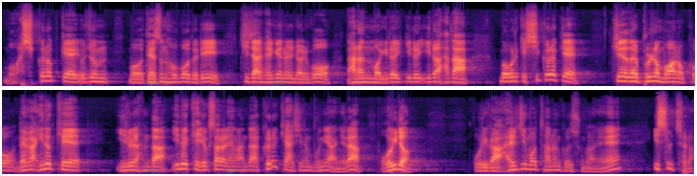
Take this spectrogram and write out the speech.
뭐 시끄럽게 요즘 뭐 대선 후보들이 기자회견을 열고 나는 뭐 이러 이러 이러하다 뭐 그렇게 시끄럽게 기자들 불러 모아놓고 내가 이렇게 일을 한다 이렇게 역사를 행한다 그렇게 하시는 분이 아니라 오히려 우리가 알지 못하는 그 순간에 이슬처럼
